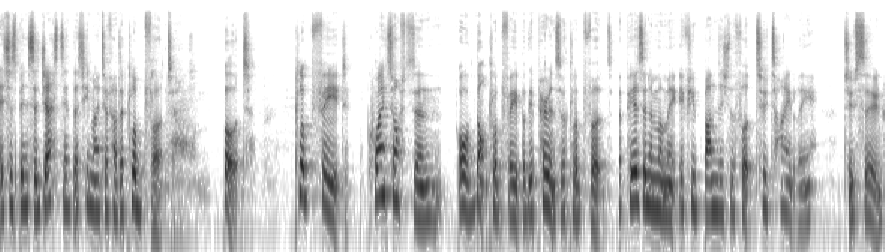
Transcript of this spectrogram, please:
it has been suggested that he might have had a club foot. But club feet, quite often, or not club feet, but the appearance of a club foot, appears in a mummy if you bandage the foot too tightly too soon.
